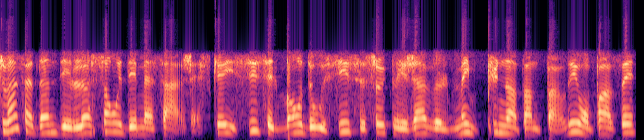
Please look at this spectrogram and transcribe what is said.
souvent ça donne des leçons et des messages. Est-ce que ici c'est le bon dossier? C'est sûr que les gens veulent même plus n'entendre parler. On pensait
